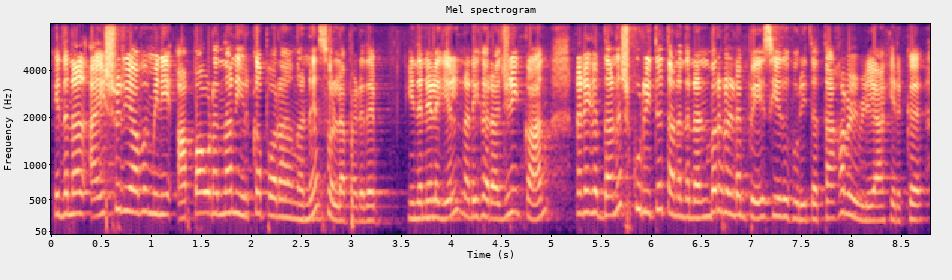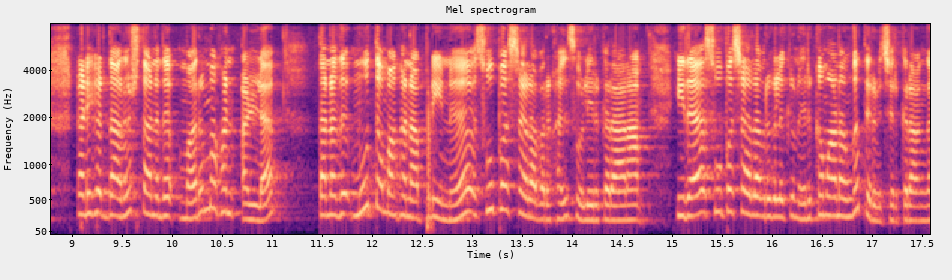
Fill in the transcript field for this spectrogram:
இதனால் ஐஸ்வர்யாவும் இனி அப்பாவுடன் தான் இருக்க போறாங்கன்னு சொல்லப்படுது. இந்த நிலையில் நடிகர் ரஜினிகாந்த் நடிகர் தனுஷ் குறித்து தனது நண்பர்களிடம் பேசியது குறித்த தகவல் வெளியாகியிருக்கு. நடிகர் தனுஷ் தனது மருமகன் அல்ல தனது மூத்த மகன் அப்படின்னு சூப்பர் ஸ்டார் அவர்கள் சொல்லியிருக்கிறாராம். இதை சூப்பர் ஸ்டார் அவர்களுக்கு நெருக்கமானவங்க தெரிவிச்சிருக்கிறாங்க.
